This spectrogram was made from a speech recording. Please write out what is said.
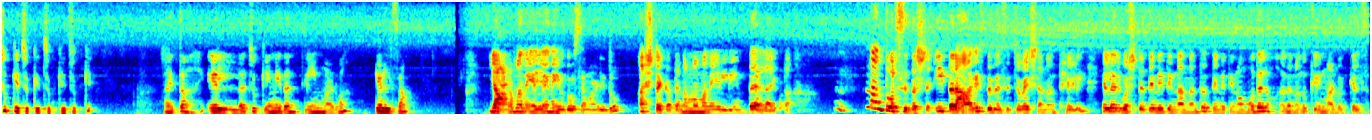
ಚುಕ್ಕಿ ಚುಕ್ಕಿ ಚುಕ್ಕಿ ಚುಕ್ಕಿ. ಆಯಿತಾ? ಎಲ್ಲ ಚುಕ್ಕಿ ಇನ್ನು ಇದನ್ನು ಕ್ಲೀನ್ ಮಾಡುವ ಕೆಲಸ. ಯಾರ ಮನೆಯಲ್ಲೇ ನೀರು ದೋಸೆ ಮಾಡಿದ್ರು? ಅಷ್ಟೇ ಕತೆ. ನಮ್ಮ ಮನೆಯಲ್ಲಿ ಅಂತ ಎಲ್ಲ, ಆಯ್ತಾ? ತೋರಿಸಿದ್ದಷ್ಟೇ. ಈ ಥರ ಆಗಿಸ್ತದೆ ಸಿಚುವೇಶನ್ ಅಂತ ಹೇಳಿ ಎಲ್ಲರಿಗೂ ಅಷ್ಟೇ. ತಿಂಡಿ ತಿನ್ನ ನಂತರ ತಿಂಡಿ ತಿನ್ನುವ ಮೊದಲು ಅದನ್ನೊಂದು ಕ್ಲೀನ್ ಮಾಡಬೇಕು ಕೆಲಸ.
